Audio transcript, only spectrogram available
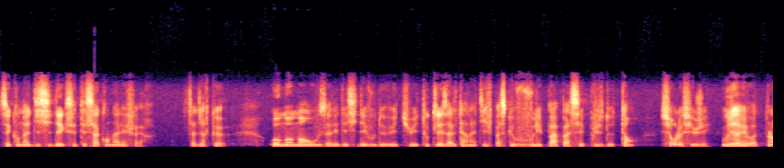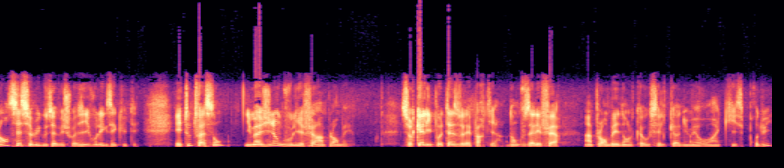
c'est qu'on a décidé que c'était ça qu'on allait faire. C'est-à-dire que au moment où vous allez décider, vous devez tuer toutes les alternatives parce que vous ne voulez pas passer plus de temps sur le sujet. Vous avez votre plan, c'est celui que vous avez choisi, vous l'exécutez. Et de toute façon, imaginons que vous vouliez faire un plan B. Sur quelle hypothèse vous allez partir? Donc vous allez faire un plan B dans le cas où c'est le cas numéro 1 qui se produit.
